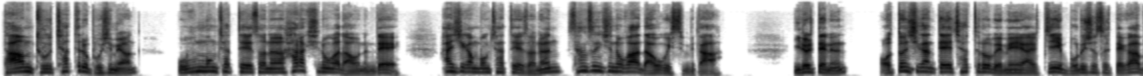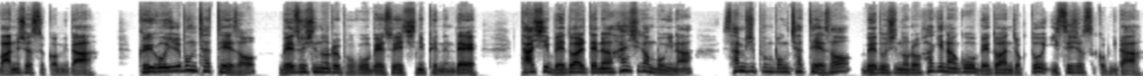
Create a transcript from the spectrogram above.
다음 두 차트를 보시면 5분봉 차트에서는 하락 신호가 나오는데 1시간봉 차트에서는 상승 신호가 나오고 있습니다. 이럴 때는 어떤 시간대에 차트로 매매해야 할지 모르셨을 때가 많으셨을 겁니다. 그리고 1봉 차트에서 매수 신호를 보고 매수에 진입했는데 다시 매도할 때는 1시간봉이나 30분봉 차트에서 매도 신호를 확인하고 매도한 적도 있으셨을 겁니다.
